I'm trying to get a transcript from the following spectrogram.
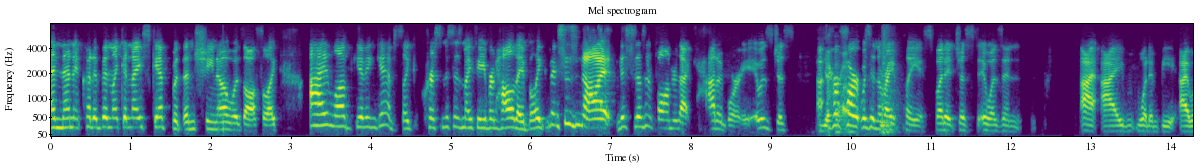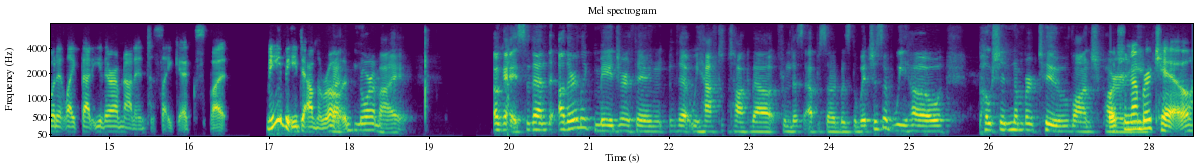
And then it could have been like a nice gift. But then Scheana was also like, I love giving gifts. Like Christmas is my favorite holiday, but like this is not, this doesn't fall under that category. It was just, uh, her heart was in the right place, but it just, it wasn't, I, I wouldn't be, I wouldn't like that either. I'm not into psychics, but maybe down the Right, road. nor am I. Okay, so then the other like major thing that we have to talk about from this episode was the Witches of WeHo potion number two launch party. Potion number two.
